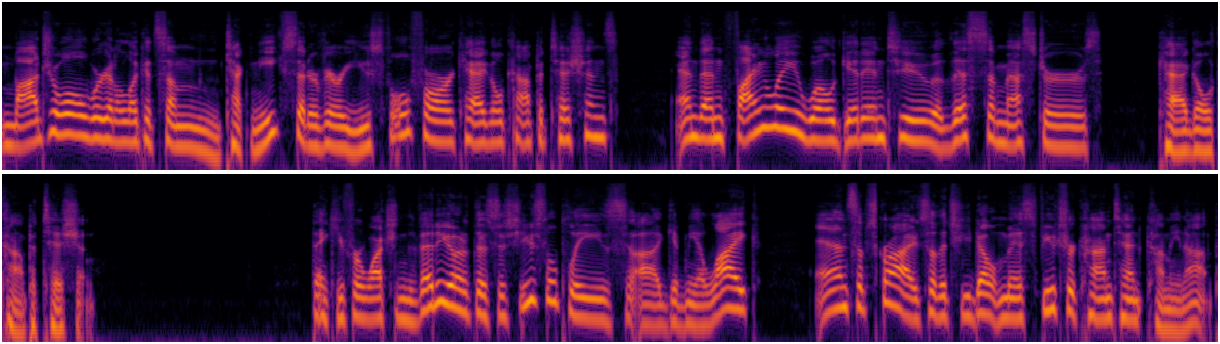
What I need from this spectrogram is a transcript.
module, we're going to look at some techniques that are very useful for Kaggle competitions. And then finally, we'll get into this semester's Kaggle competition. Thank you for watching the video. If this is useful, please uh, give me a like and subscribe so that you don't miss future content coming up.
